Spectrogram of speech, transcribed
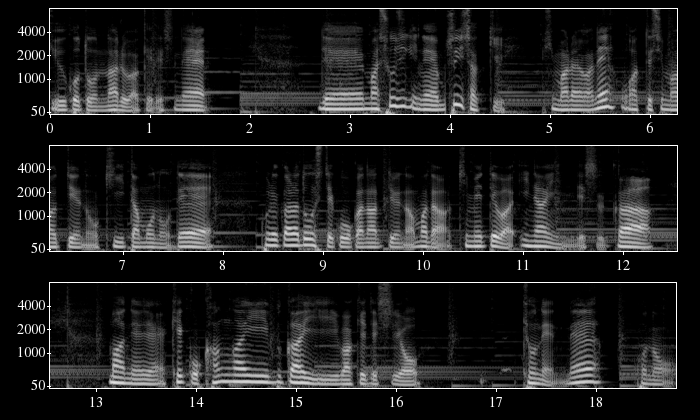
いうことになるわけですね。で、まあ、正直ね、ついさっき、ヒマラヤがね、終わってしまうっていうのを聞いたもので、これからどうしていこうかなっていうのはまだ決めてはいないんですが、まあね、結構感慨深いわけですよ。去年ね、この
